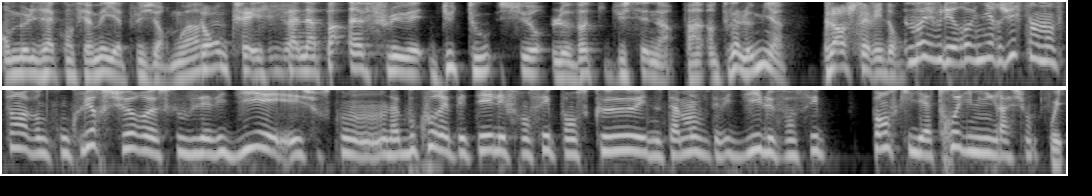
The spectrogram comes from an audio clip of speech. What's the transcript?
on me les a confirmés il y a plusieurs mois. Donc, et ça n'a pas influé du tout sur le vote du Sénat. Enfin, en tout cas, le mien. Blanche Léridon. Moi, je voulais revenir juste un instant avant de conclure sur euh, ce que vous avez dit et, sur ce qu'on on a beaucoup répété. Les Français pensent que, et notamment, vous avez dit, le Français pense qu'il y a trop d'immigration. Oui.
